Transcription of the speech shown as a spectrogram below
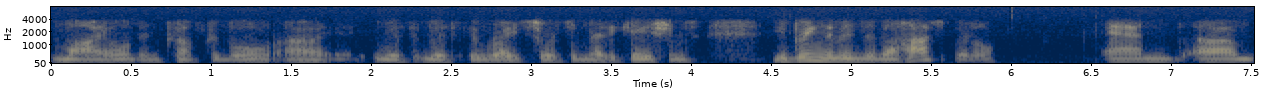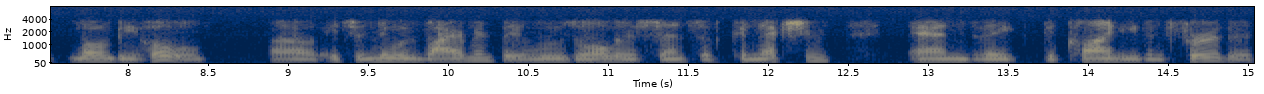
mild and comfortable uh, with with the right sorts of medications. You bring them into the hospital, and um, lo and behold, uh, it's a new environment. They lose all their sense of connection, and they decline even further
